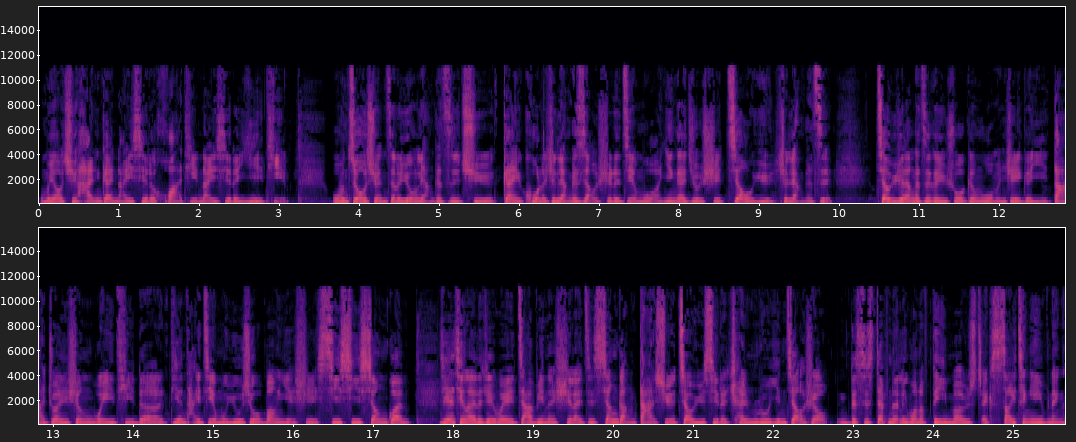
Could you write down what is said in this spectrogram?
我们要去涵盖哪一些的话题，哪一些的议题。我们最后选择了用两个字去概括了这两个小时的节目啊，应该就是教育这两个字。教育这两个字可以说跟我们这个以大专生为题的电台节目《优秀帮》也是息息相关。今天请来的这位嘉宾呢，是来自香港大学教育系的陈如英教授。This is definitely one of the most exciting evenings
